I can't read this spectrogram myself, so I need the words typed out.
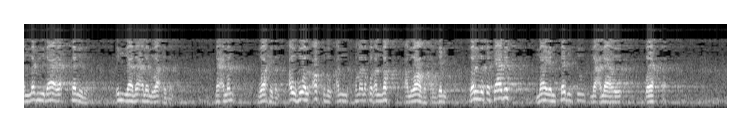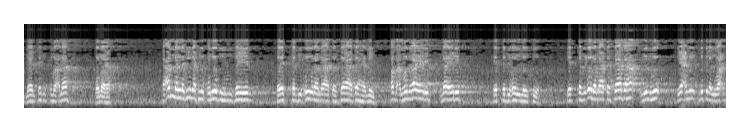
الذي لا يحتمل إلا معنى واحدا معنى واحدا أو هو الأصل كما نقول النص الواضح الجلي. والمتشابه ما يلتبس معناه ويخفى. ما يلتبس معناه وما يخفى. فأما الذين في قلوبهم زيغ فيتبعون ما تشابه منه. طبعا هنا لا يرد لا يرد يتبعون المنسوخ يتبعون ما تشابه منه يعني مثل الوعد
